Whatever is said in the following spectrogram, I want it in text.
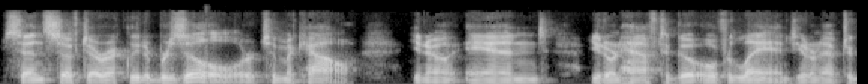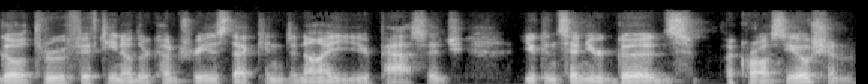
send stuff directly to Brazil or to Macau, you know, and you don't have to go over land. You don't have to go through 15 other countries that can deny you passage. You can send your goods across the ocean.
